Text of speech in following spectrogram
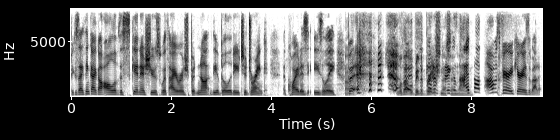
because I think I got all of the skin issues with Irish, but not the ability to drink quite as easily. But Well, that would be the kind of Britishness in I thought I was very curious about it,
